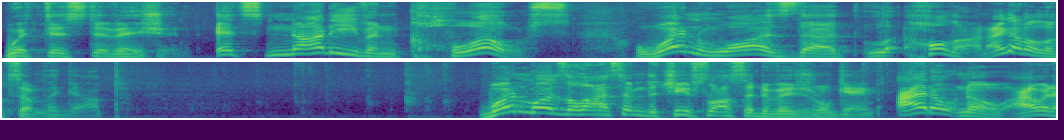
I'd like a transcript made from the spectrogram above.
with this division. It's not even close. When was the? Hold on, I got to look something up. When was the last time the Chiefs lost a divisional game? I don't know. I would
